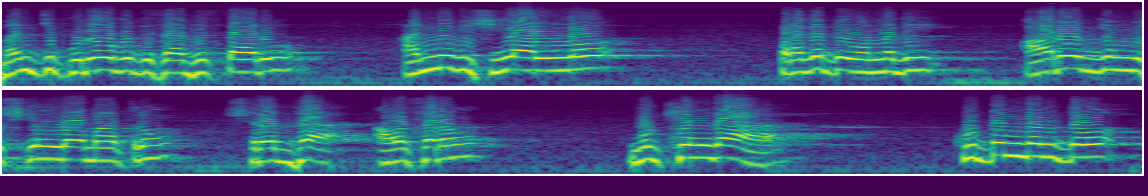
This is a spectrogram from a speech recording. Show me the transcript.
మంచి పురోగతి సాధిస్తారు. అన్ని విషయాల్లో ప్రగతి ఉన్నది. ఆరోగ్యం విషయంలో మాత్రం శ్రద్ధ అవసరం. ముఖ్యంగా కుటుంబంతో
